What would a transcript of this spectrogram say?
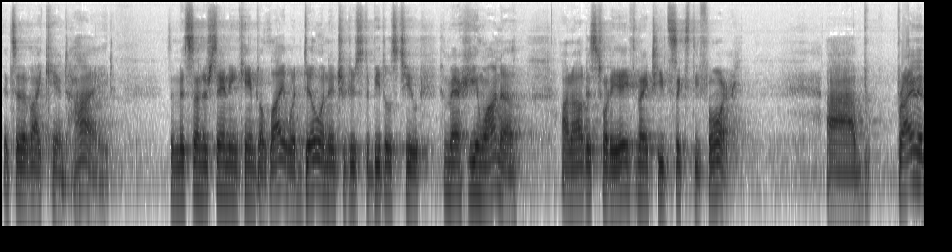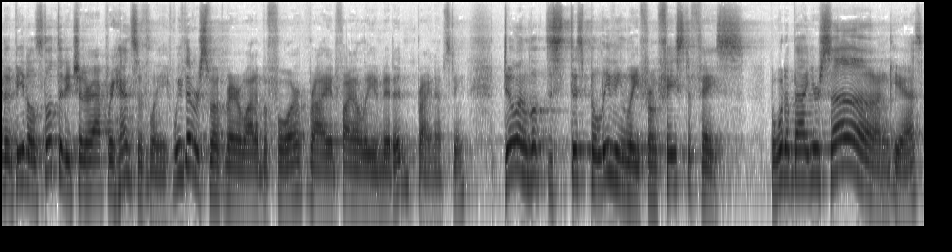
instead of "I can't hide." The misunderstanding came to light when Dylan introduced the Beatles to marijuana on August 28, 1964. Uh, Brian and the Beatles looked at each other apprehensively. We've never smoked marijuana before, Brian finally admitted, Brian Epstein. Dylan looked dis- disbelievingly from face to face. But what about your song? he asked.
